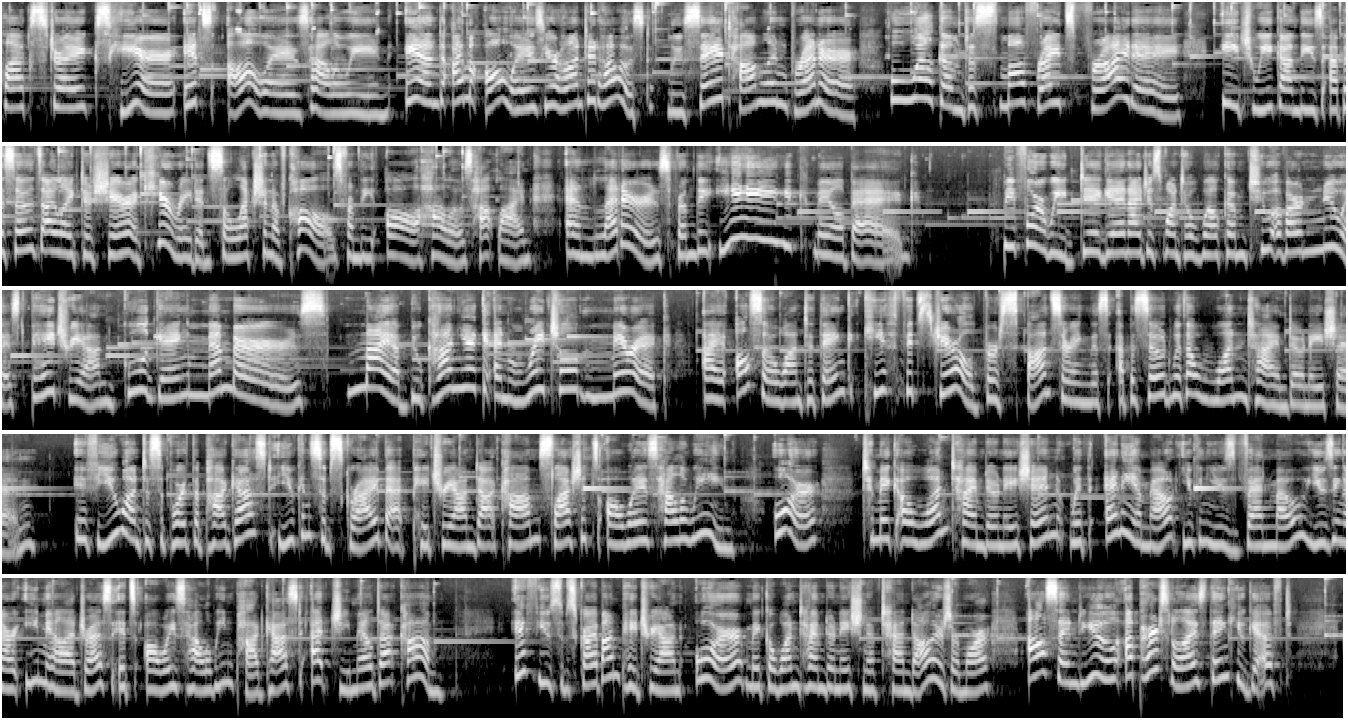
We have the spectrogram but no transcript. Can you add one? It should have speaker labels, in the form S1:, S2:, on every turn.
S1: clock strikes here, it's always Halloween. And I'm always your haunted host, Luce Tomlin Brenner. Welcome to Small Frights Friday. Each week on these episodes, I like to share a curated selection of calls from the All Hallows Hotline and letters from the Eek mailbag. Before we dig in, I just want to welcome two of our newest Patreon Ghoul Gang members, Maya Bukanyik and Rachel Merrick. I also want to thank Keith Fitzgerald for sponsoring this episode with a one-time donation. If you want to support the podcast, you can subscribe at patreon.com slash it's always Halloween. Or to make a one time donation with any amount, you can use Venmo using our email address, it's always Halloween podcast at gmail.com. If you subscribe on Patreon or make a one time donation of $10 or more, I'll send you a personalized thank you gift.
